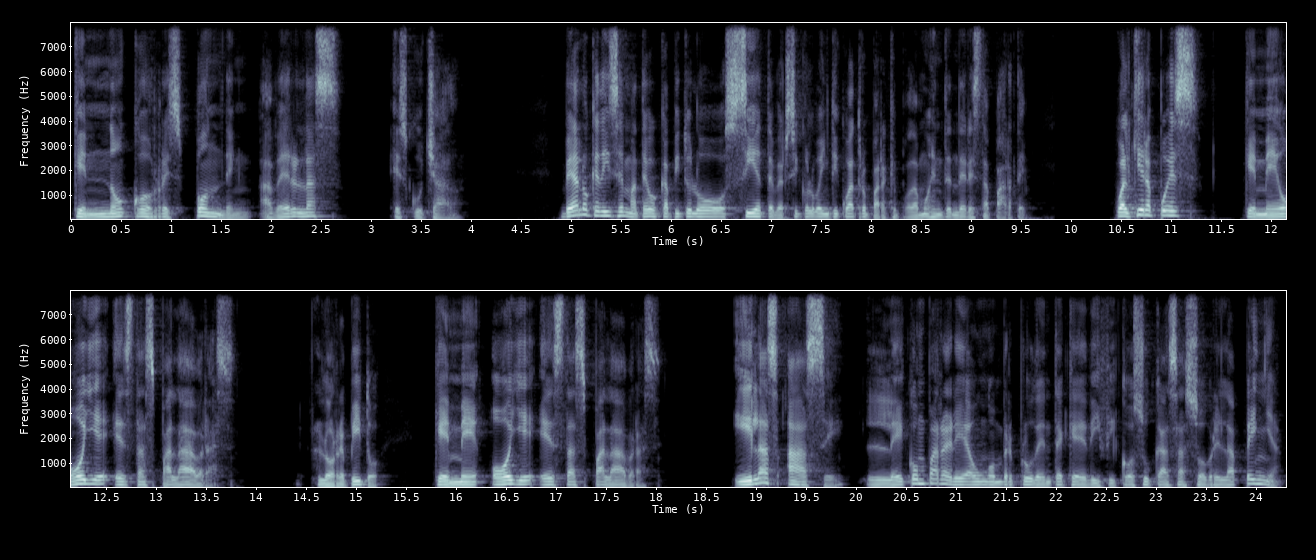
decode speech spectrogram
que no corresponden haberlas escuchado. Vea lo que dice Mateo capítulo 7, versículo 24 para que podamos entender esta parte. Cualquiera pues que me oye estas palabras, lo repito, que me oye estas palabras y las hace, le compararé a un hombre prudente que edificó su casa sobre la peña.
